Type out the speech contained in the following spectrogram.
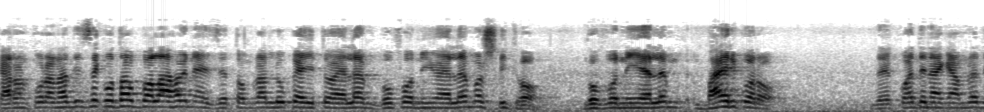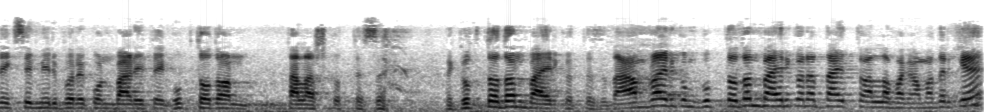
কারণ কোরআন হাদিসে কোথাও বলা হয় নাই যে তোমরা লুকাইত এলেম, গোপনীয় এলেমও শিখো। গোপনীয় এলেম বাইর করো। কয়দিন আগে আমরা দেখছি মিরপুরে কোন বাড়িতে গুপ্তধন তালাশ করতেছে। গুপ্তধন বাহির করতেছে। তা আমরা এরকম গুপ্তধন বাহির করার দায়িত্ব আল্লাহ আমাদেরকে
